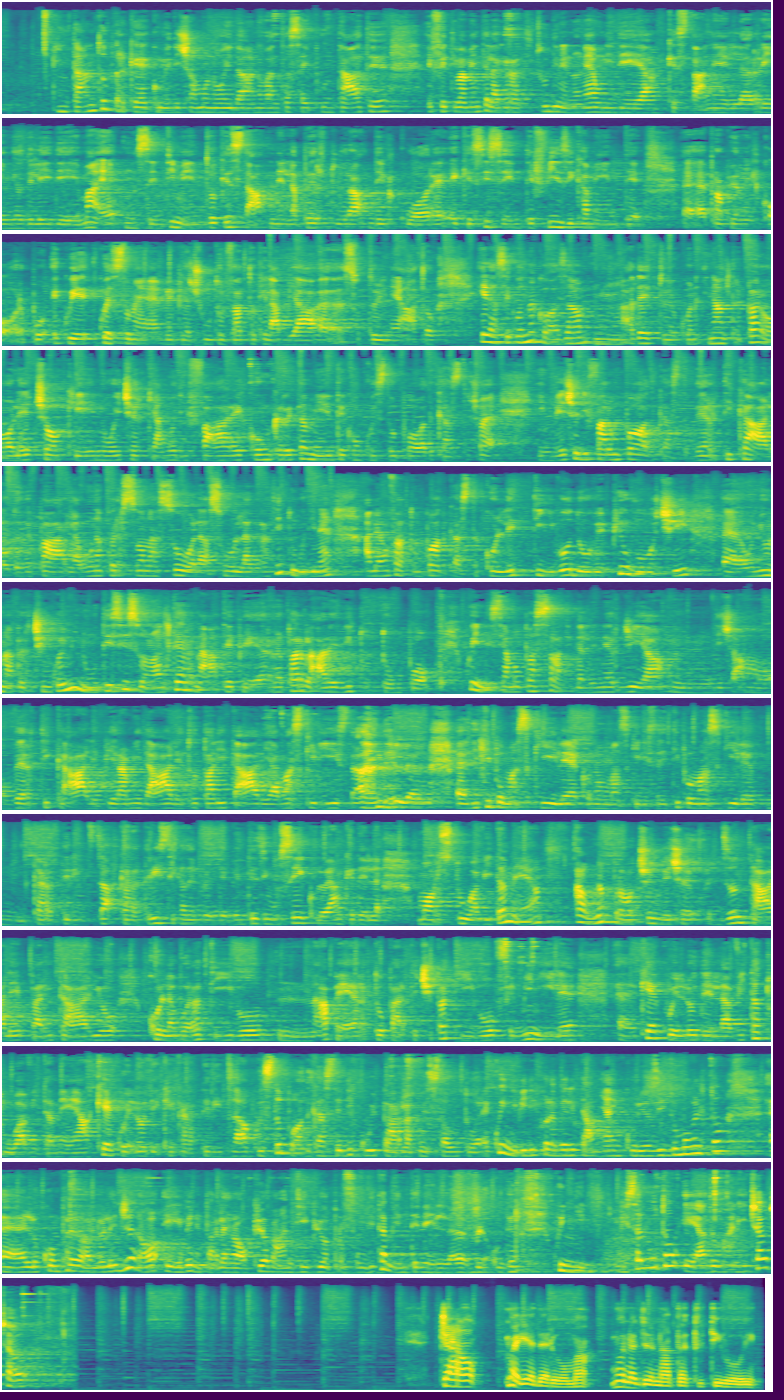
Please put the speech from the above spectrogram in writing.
Intanto perché, come diciamo noi da 96 puntate, effettivamente la gratitudine non è un'idea che sta nel regno delle idee, ma è un sentimento che sta nell'apertura del cuore e che si sente fisicamente eh, proprio nel corpo. E que- questo mi è, piaciuto, il fatto che l'abbia eh, sottolineato. E la seconda cosa, mh, mm, ha detto in altre parole ciò che noi cerchiamo di fare concretamente con questo podcast, cioè invece di fare un podcast verticale, musicale dove parla una persona sola sulla gratitudine, abbiamo fatto un podcast collettivo dove più voci, eh, ognuna per 5 minuti, si sono alternate per parlare di tutto un po'. Quindi siamo passati dall'energia, mh, mm, diciamo, verticale, piramidale, totalitaria, maschilista, del, eh, di tipo maschile, ecco non maschilista, di tipo maschile mm, caratteristica del, del XX secolo e anche del mors tua vita mea, a un approccio invece orizzontale, paritario, collaborativo, mh, mm, aperto, partecipativo, femminile, eh, che è quello della vita tua, vita mea, che è quello di, che caratterizza questo podcast e di cui parla questo autore. Quindi vi dico la verità, mi ha incuriosito molto, eh, lo comprerò, lo leggerò e ve ne parlerò più avanti, più approfonditamente nel blog. Quindi vi saluto e a domani. Ciao ciao! Ciao, Maria da Roma, buona giornata a tutti voi.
